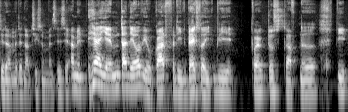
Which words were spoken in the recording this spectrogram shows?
det der med den optik, som man siger, siger "Ah, men herhjemme, der lever vi jo godt, fordi vi bliver ikke slået, i- vi får jo ikke dødsstraf nede. Vi,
